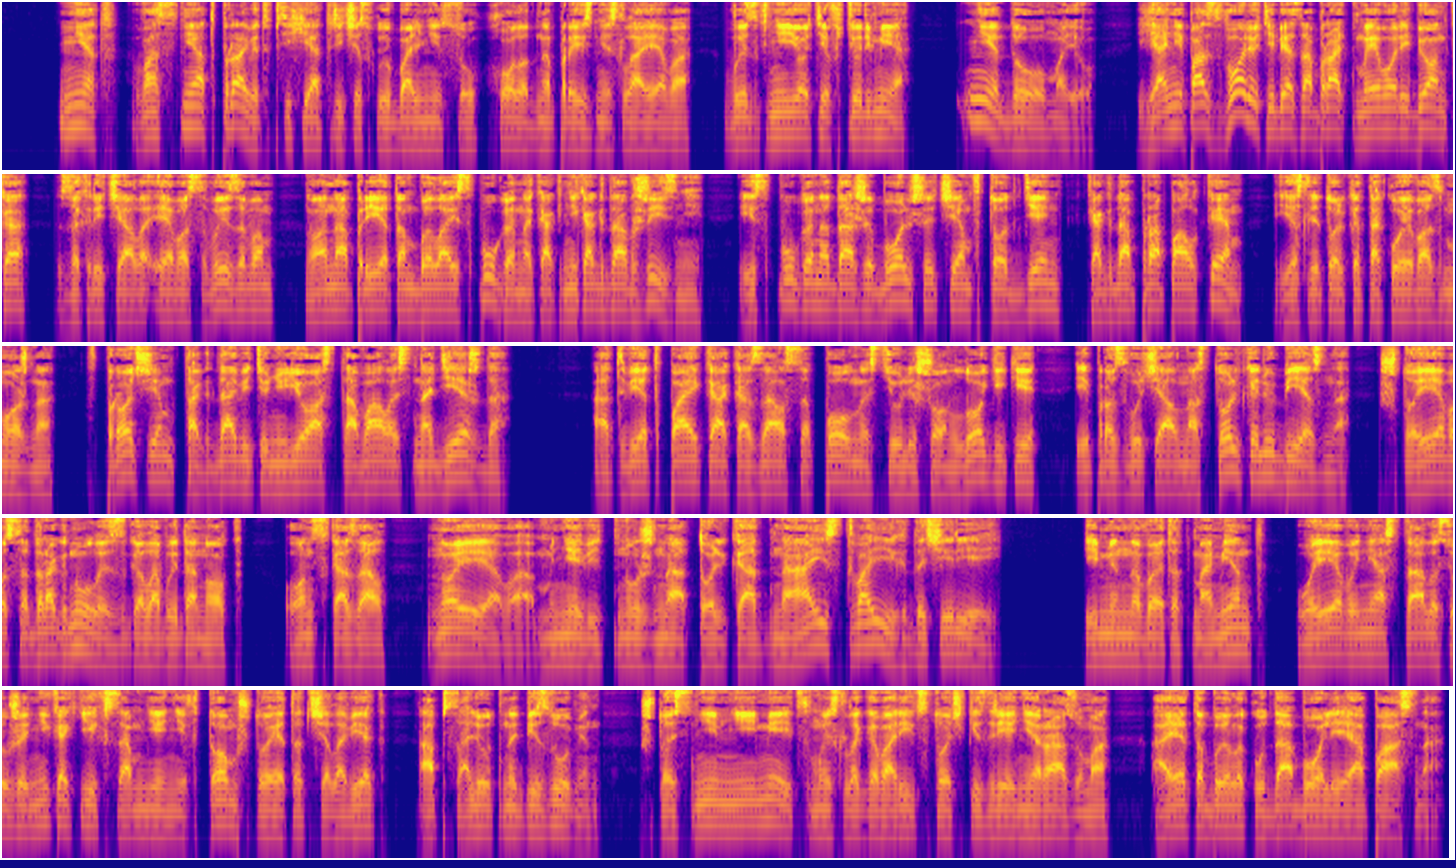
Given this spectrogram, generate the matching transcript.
«Нет, вас не отправят в психиатрическую больницу», — холодно произнесла Эва. «Вы сгниете в тюрьме». «Не думаю. Я не позволю тебе забрать моего ребенка», — закричала Эва с вызовом, но она при этом была испугана, как никогда в жизни. испугана даже больше, чем в тот день, когда пропал Кэм, если только такое возможно. Впрочем, тогда ведь у нее оставалась надежда. Ответ Пайка оказался полностью лишен логики и прозвучал настолько любезно, что Эва содрогнулась с головы до ног. Он сказал, «Но, Эва, мне ведь нужна только одна из твоих дочерей». Именно в этот момент у Эвы не осталось уже никаких сомнений в том, что этот человек абсолютно безумен, что с ним не имеет смысла говорить с точки зрения разума, а это было куда более опасно.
